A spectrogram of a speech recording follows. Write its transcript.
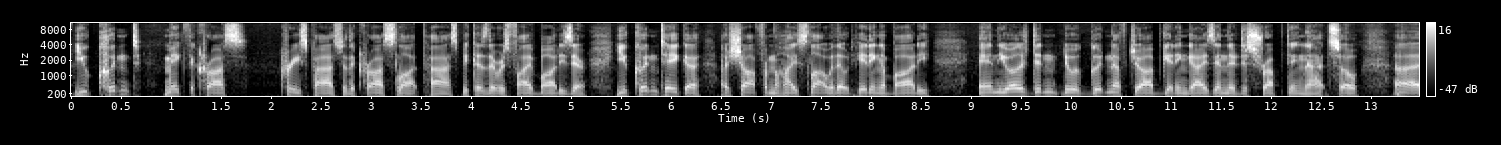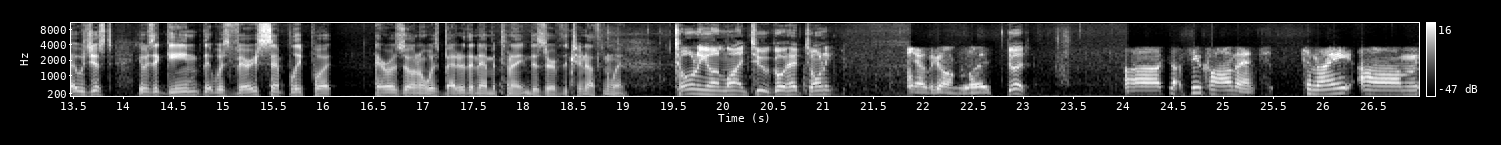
you couldn't make the cross crease pass or the cross slot pass because there was five bodies there. You couldn't take a, a shot from the high slot without hitting a body. And the Oilers didn't do a good enough job getting guys in there disrupting that. So uh, it was just it was a game that was very simply put. Arizona was better than Edmonton tonight and deserved the two nothing win. Tony on line two. Go ahead, Tony. Hey, how's it going, boys? Good. Uh, a few comments tonight. Um,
